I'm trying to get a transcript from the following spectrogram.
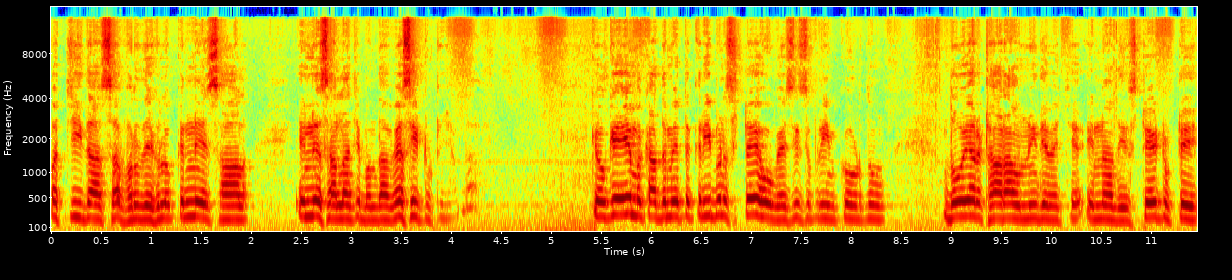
25 ਦਾ ਸਫ਼ਰ ਦੇਖ ਲਓ ਕਿੰਨੇ ਸਾਲ, ਇੰਨੇ ਸਾਲਾਂ 'ਚ ਬੰਦਾ ਵੈਸੇ ਹੀ ਟੁੱਟ ਜਾਂਦਾ। ਕਿਉਂਕਿ ਇਹ ਮੁਕੱਦਮੇ ਤਕਰੀਬਨ ਸਟੇ ਹੋ ਗਏ ਸੀ ਸੁਪਰੀਮ ਕੋਰਟ ਤੋਂ। 2018-19 ਦੇ ਵਿੱਚ ਇਹਨਾਂ ਦੇ ਸਟੇ ਟੁੱਟੇ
